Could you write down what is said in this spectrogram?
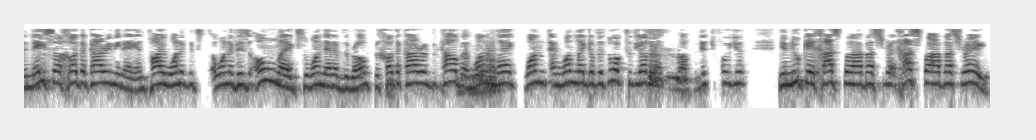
V'nesa chodakari and tie one of its, one of his own legs to one end of the rope. V'chodakara b'kalba, and one leg, one, and one leg of the dog to the other end of the rope. Yenuke chaspa abasrei.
